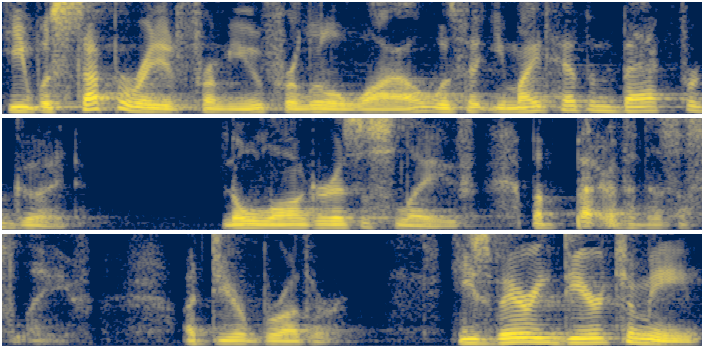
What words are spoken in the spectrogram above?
he was separated from you for a little while was that you might have him back for good, no longer as a slave, but better than as a slave a dear brother. He's very dear to me,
